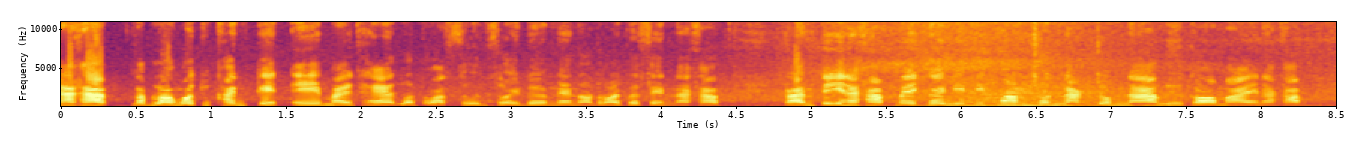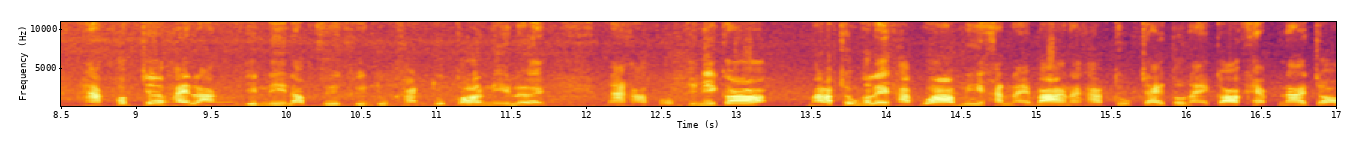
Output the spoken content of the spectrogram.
นะครับ รับรองว่าทุกคันเกรด A ไมแท้รถประวัติศูนย์สวยเดิมแน่นอนร้อยเปอร์เซ็นต์นะครับการนตีนะครับไม่เคยมีพลิกคว่ำชนหนักจมน้ำหรือกอไม้นะครับ หากพบเจอภายหลังยินดีรับซื้อคืนทุกคันทุกกรณีเลยนะครับผมทีนี้ก็มารับชมกันเลยครับว่ามีคันไหนบ้างนะครับ ถูกใจตัวไหนก็แคปหน้าจอ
